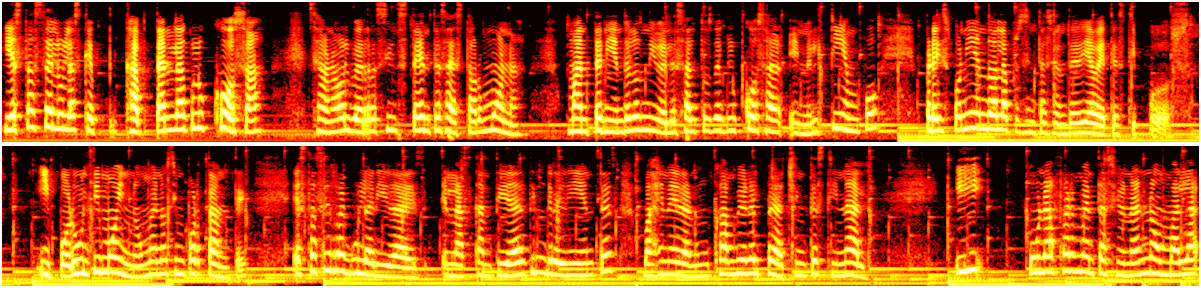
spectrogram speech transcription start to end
Y estas células que captan la glucosa se van a volver resistentes a esta hormona, manteniendo los niveles altos de glucosa en el tiempo, predisponiendo a la presentación de diabetes tipo 2. Y por último, y no menos importante, estas irregularidades en las cantidades de ingredientes va a generar un cambio en el pH intestinal y una fermentación anómala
